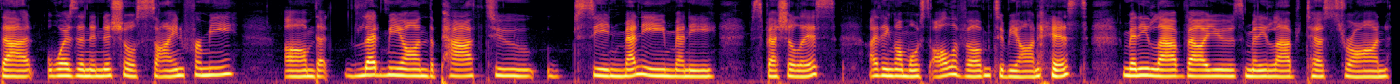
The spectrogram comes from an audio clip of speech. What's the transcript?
that was an initial sign for me um, that led me on the path to seeing many, many specialists. I think almost all of them, to be honest. Many lab values, many lab tests drawn,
